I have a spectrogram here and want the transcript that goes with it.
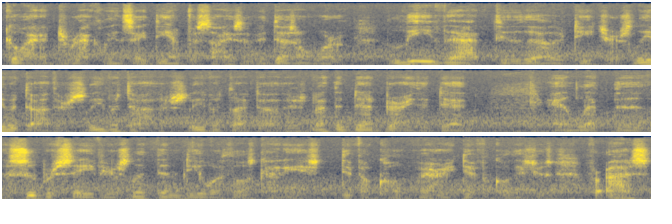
go at it directly and say de-emphasize them. It doesn't work. Leave that to the other teachers. Leave it to others. Leave it to others. Leave it to others. Let the dead bury the dead. And let the, the super saviors, let them deal with those kind of difficult, very difficult issues. For us,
